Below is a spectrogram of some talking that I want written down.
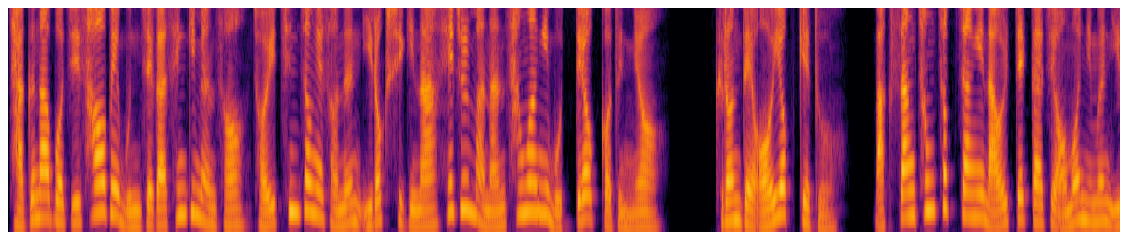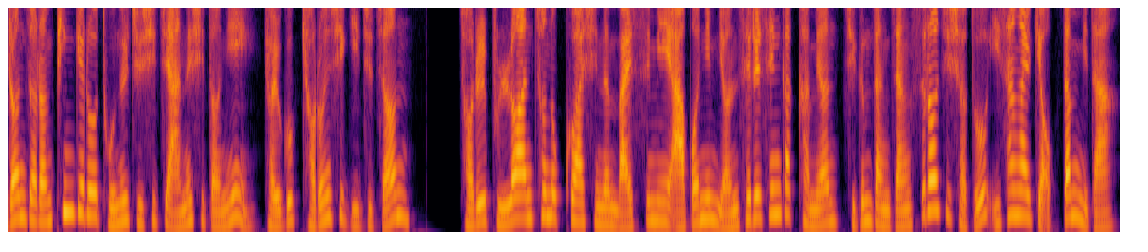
작은아버지 사업에 문제가 생기면서 저희 친정에서는 1억씩이나 해줄 만한 상황이 못 되었거든요. 그런데 어이없게도 막상 청첩장이 나올 때까지 어머님은 이런저런 핑계로 돈을 주시지 않으시더니 결국 결혼식 2주 전 저를 불러 앉혀놓고 하시는 말씀이 아버님 연세를 생각하면 지금 당장 쓰러지셔도 이상할 게 없답니다.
